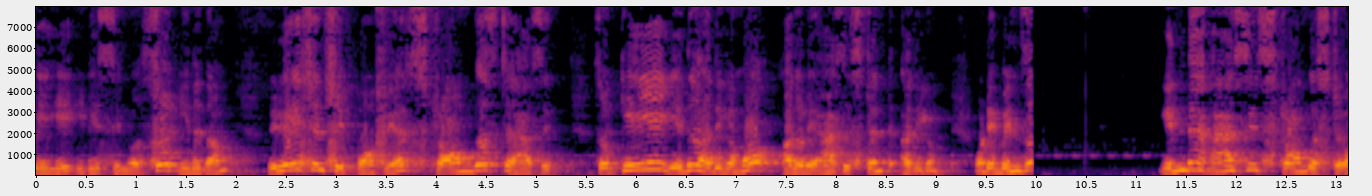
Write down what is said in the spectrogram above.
Ka it is inverse so இதுதான் relationship of your strongest acid so Ka எது அதிகமோ அதோடைய ஆசிஸ்டன்ட் அதிகம். உன்னுடைய பென்சோ எந்த ஆசிட் ஸ்ட்ராங்கஸ்டோ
